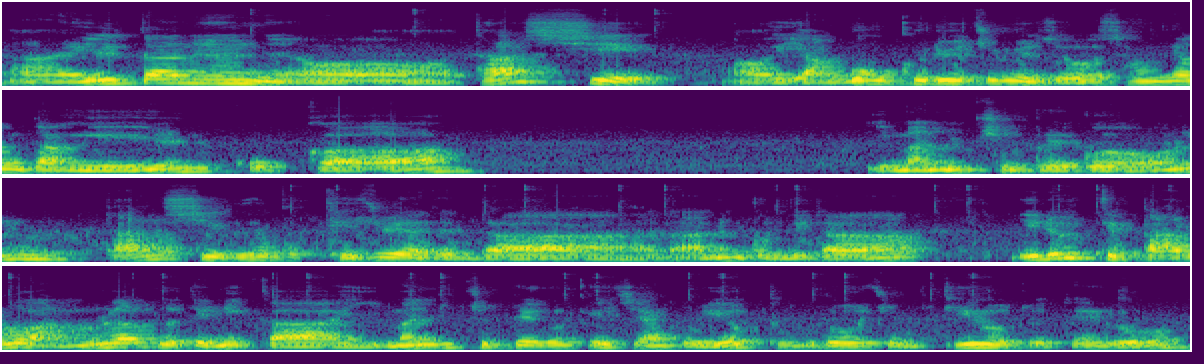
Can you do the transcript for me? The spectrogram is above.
아, 일단은 어, 다시 어, 양봉 그려주면서 상장 당일 고가 26,100원 다시 회복해줘야 된다라는 겁니다. 이렇게 바로 안 올라도 되니까 26,100원 깨지 않고 옆으로 좀 기어도 돼요.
